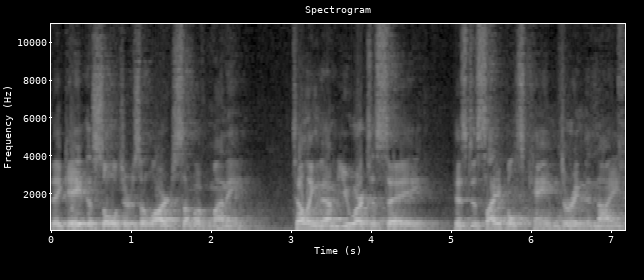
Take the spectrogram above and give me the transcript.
they gave the soldiers a large sum of money, telling them, You are to say, His disciples came during the night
